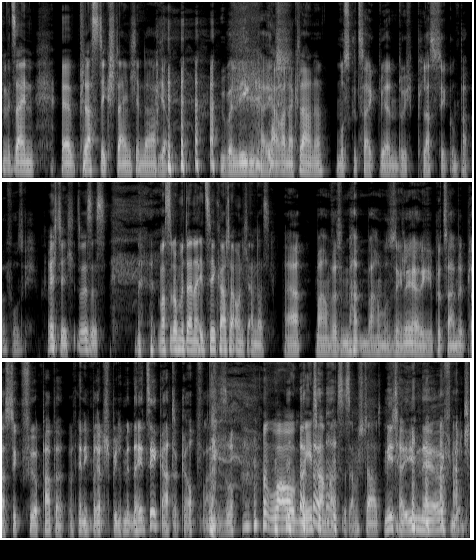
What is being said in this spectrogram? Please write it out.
Mit seinen äh, Plastiksteinchen da. Ja. Überlegenheit. ja, aber na klar, ne? Muss gezeigt werden durch Plastik und Pappe vor sich. Richtig, so ist es. Machst du doch mit deiner EC-Karte auch nicht anders. Naja, machen wir machen wir uns nicht lächerlich. Ich bezahle mit Plastik für Pappe, wenn ich Brettspiele mit einer EC-Karte kaufe. Also. wow, Metamax ist am Start. Meta-Ebene eröffnet.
